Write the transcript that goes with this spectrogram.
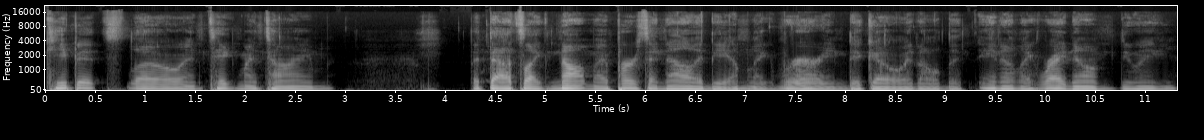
keep it slow and take my time but that's like not my personality. I'm like raring to go at all the you know, like right now I'm doing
